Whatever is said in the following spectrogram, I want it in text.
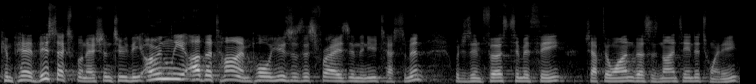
compare this explanation to the only other time Paul uses this phrase in the New Testament, which is in 1 Timothy chapter 1 verses 19 to 20,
